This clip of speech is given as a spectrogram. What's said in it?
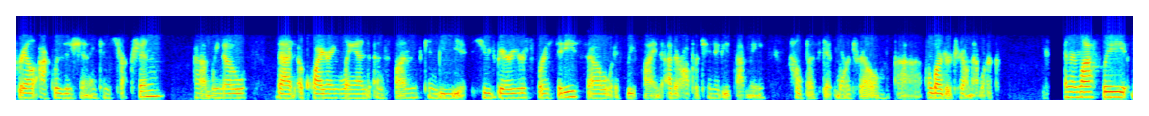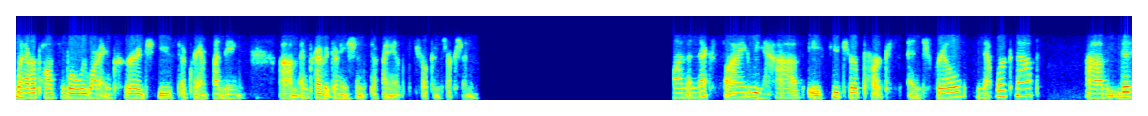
trail acquisition and construction. Um, we know that acquiring land and funds can be huge barriers for a city. So if we find other opportunities that may help us get more trail, uh, a larger trail network. And then lastly, whenever possible, we want to encourage use of grant funding um, and private donations to finance trail construction. On the next slide, we have a future parks and trail network map. Um, this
